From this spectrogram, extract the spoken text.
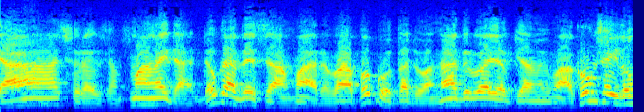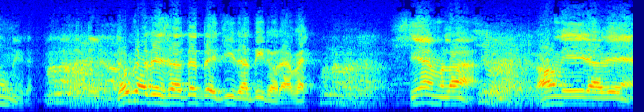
ရားဆိုတဲ့ဥစ္စာမှန်လိုက်တာဒုက္ခသစ္စာမှတပါပုဂ္ဂိုလ်တ attva ငါသူတော်ယောက်ျားမင်းမအကုန်စိတ်သုံးနေတယ်ဒုက္ခသစ္စာတက်တက်ကြည့်တာသိတော့တာပဲရှင်းမလားကောင်းပြီဒါဖြင့်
